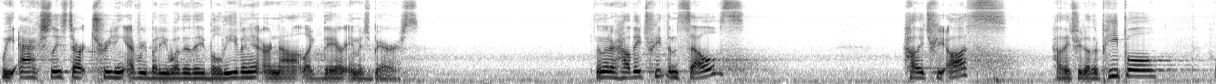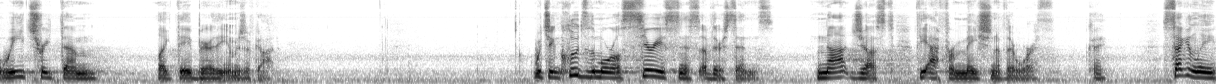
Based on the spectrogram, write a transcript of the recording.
we actually start treating everybody, whether they believe in it or not, like they are image bearers. No matter how they treat themselves, how they treat us, how they treat other people, we treat them like they bear the image of God, which includes the moral seriousness of their sins, not just the affirmation of their worth. Okay? Secondly,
